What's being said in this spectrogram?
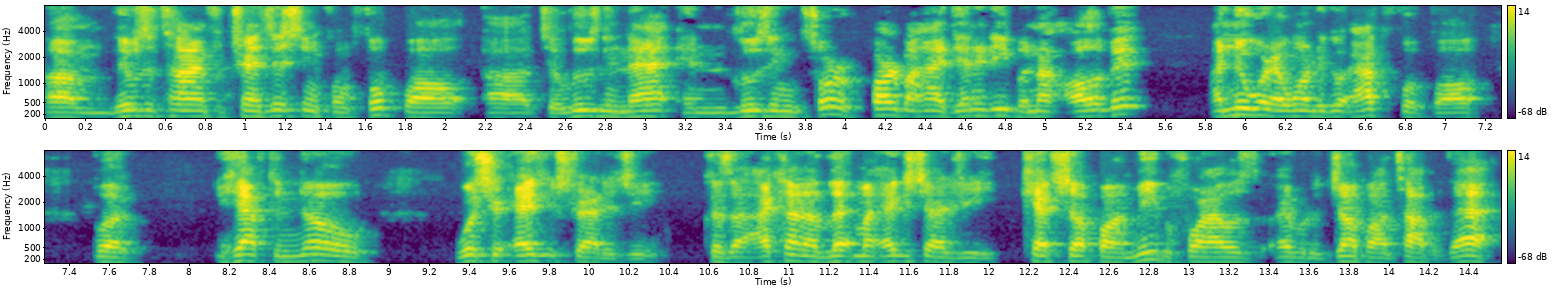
um, there was a time for transitioning from football uh, to losing that and losing sort of part of my identity, but not all of it. I knew where I wanted to go after football, but you have to know what's your exit strategy because I, I kind of let my exit strategy catch up on me before I was able to jump on top of that.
